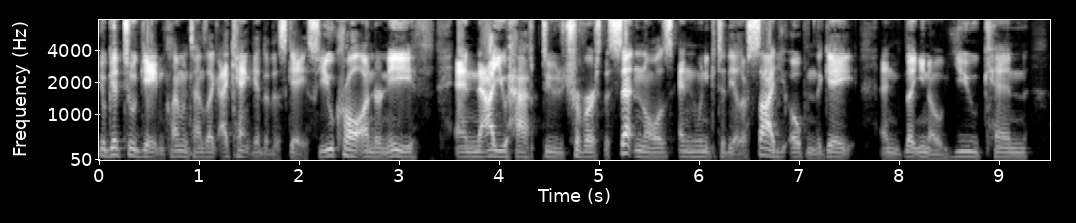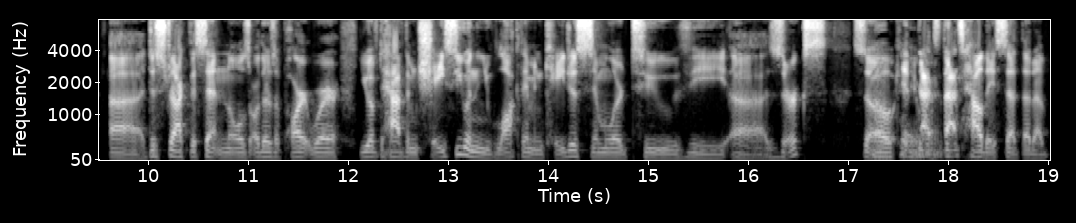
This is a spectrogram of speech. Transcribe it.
you'll get to a gate and Clementine's like, I can't get to this gate. So you crawl underneath and now you have to traverse the Sentinels. And when you get to the other side, you open the gate and you know, you can uh, distract the sentinels, or there's a part where you have to have them chase you, and then you lock them in cages, similar to the uh, Zurks. So Okay, it- that's right. that's how they set that up.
